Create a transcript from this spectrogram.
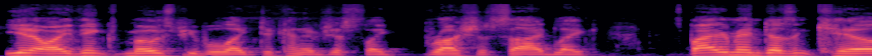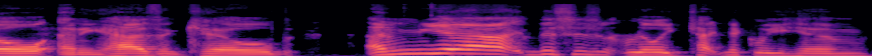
you know, I think most people like to kind of just like brush aside like Spider-Man doesn't kill and he hasn't killed. And yeah, this isn't really technically him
